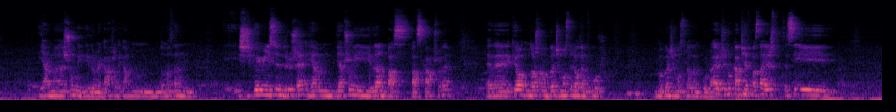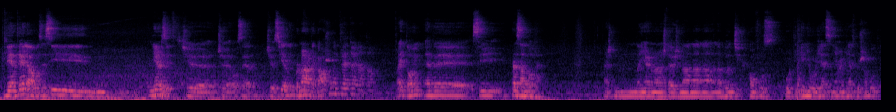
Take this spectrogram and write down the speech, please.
Jam shumë i lidhur me kafshët, e kam, domethënë, i shikoj me një sy ndryshe, jam jam shumë i dhënë pas pas kafshëve. Edhe kjo ndoshta më bën që mos të lodhem kurrë. Më bën që mos të lodhem kurrë. Ajo që nuk kam qejf pastaj është se si klientela apo se si njerëzit që që ose që sjellin pronarët e kafshëve i trajtojnë ato. Trajtojnë edhe si prezantohen. Është ndonjëherë na është ajo që na na na na bën çik konfuz kur ti ke një urgjencë, një emergjencë për shembull,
